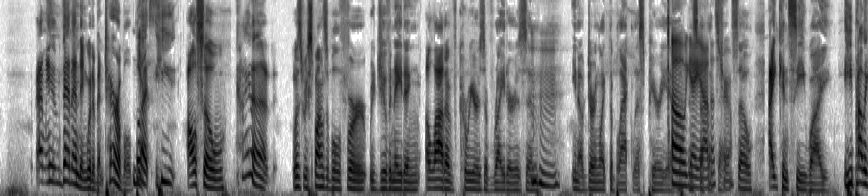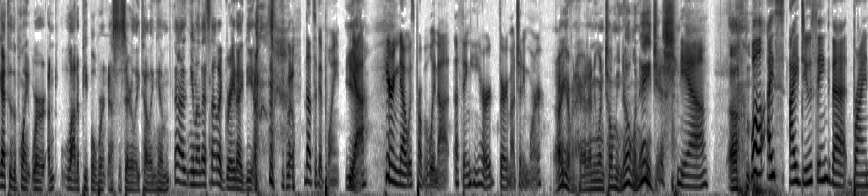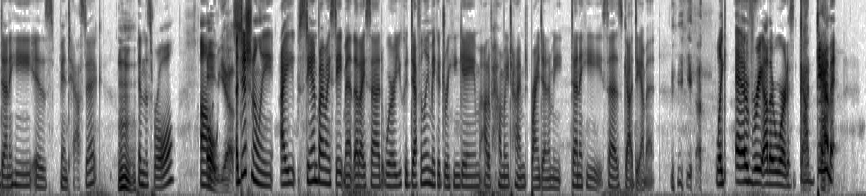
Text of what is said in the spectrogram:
I mean, that ending would have been terrible, but Yes. he also kind of was responsible for rejuvenating a lot of careers of writers and, you know, during like the blacklist period. Mm-hmm. Oh, yeah, yeah, like that's that. true. So I can see why. He probably got to the point where a lot of people weren't necessarily telling him, uh, you know, that's not a great idea. you know? That's a good point. Yeah. yeah. Hearing no is probably not a thing he heard very much anymore. I haven't had anyone tell me no in ages. Yeah. Um, Well, I do think that Brian Dennehy is fantastic mm. in this role. Um, oh yes. Additionally, I stand by my statement that I said where you could definitely make a drinking game out of how many times Brian Dennehy, Dennehy says, God damn it. yeah. Like every other word is, God damn it.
